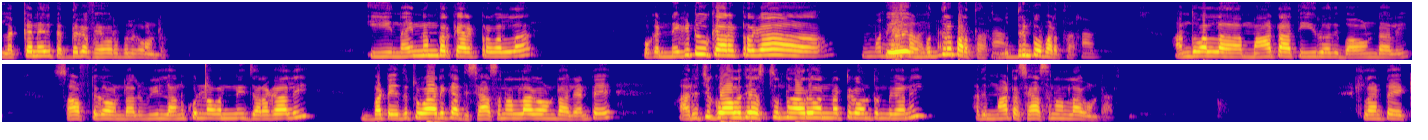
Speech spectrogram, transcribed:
లక్ అనేది పెద్దగా ఫేవరబుల్గా ఉండదు. ఈ నైన్ నెంబర్ క్యారెక్టర్ వల్ల ఒక నెగిటివ్ క్యారెక్టర్గా. ముద్ర పడతారు. ముద్రింపబడతారు. అందువల్ల మాట తీరు అది బాగుండాలి సాఫ్ట్గా ఉండాలి వీళ్ళు అనుకున్నవన్నీ జరగాలి బట్ ఎదుటివాడికి అది శాసనంలాగా ఉండాలి అంటే అరిచి గోల చేస్తున్నారు అన్నట్టుగా ఉంటుంది కానీ అది మాట శాసనంలాగా ఉండాలి ఎట్లా అంటే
